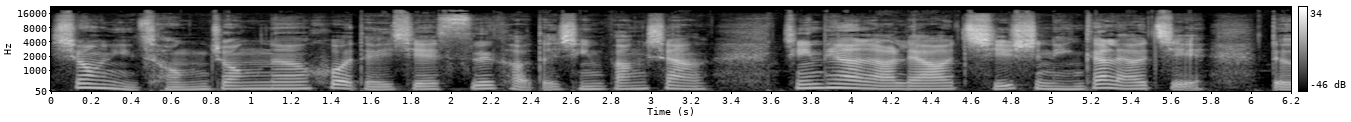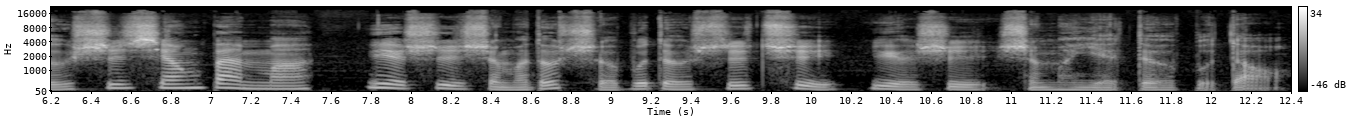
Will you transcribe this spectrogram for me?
希望你从中呢获得一些思考的新方向。今天要聊聊，其实你应该了解，得失相伴吗？越是什么都舍不得失去，越是什么也得不到。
